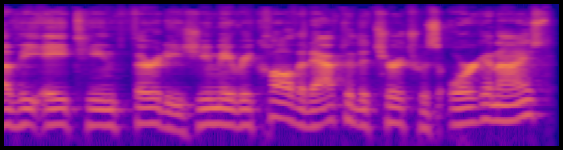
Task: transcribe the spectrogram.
of the 1830s. You may recall that after the church was organized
